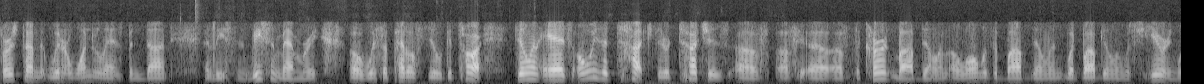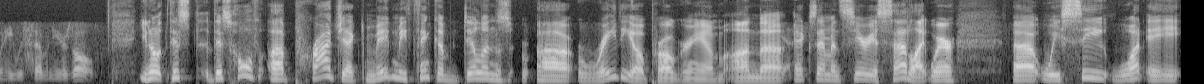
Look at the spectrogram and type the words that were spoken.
first time that Winter Wonderland's been done, at least in recent memory, uh, with a pedal steel guitar. Dylan adds always a touch. There are touches of of uh, of the current Bob Dylan, along with the Bob Dylan what Bob Dylan was hearing when he was seven years old. You know, this this whole uh, project made me think of Dylan's uh, radio program on uh, XM and Sirius satellite, where uh, we see what a,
